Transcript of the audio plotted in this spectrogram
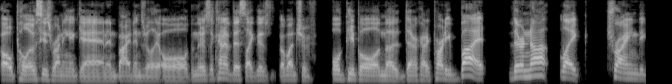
oh, Pelosi's running again and Biden's really old. And there's a kind of this like, there's a bunch of old people in the Democratic Party, but they're not like trying to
